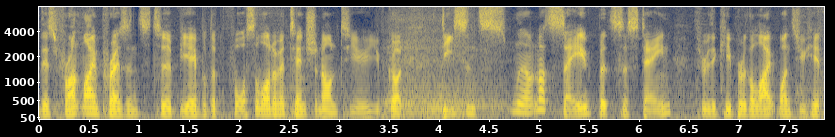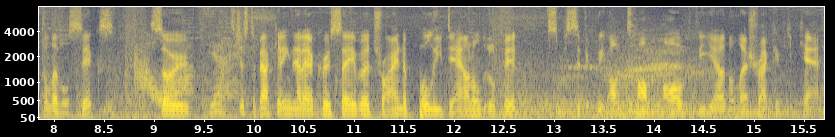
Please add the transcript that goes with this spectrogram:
this frontline presence to be able to force a lot of attention onto you. You've got decent, well, not save, but sustain. Through the Keeper of the Light once you hit the level 6. So, yeah, it's just about getting that Echo Sabre, trying to bully down a little bit, specifically on top of the uh, the Leshrac if you can.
